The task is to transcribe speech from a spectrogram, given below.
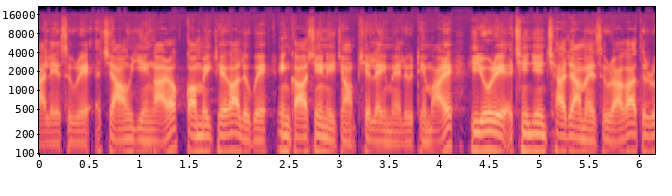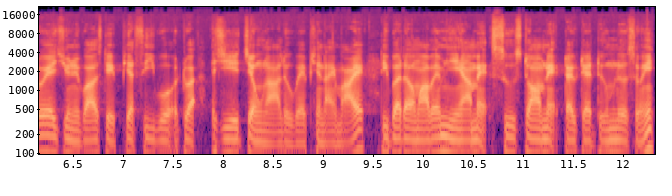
တာလဲဆိုတဲ့အကြောင်းရင်းကတော့ comic ထဲကလိုပဲ incursion တွေကြောင့်ဖြစ်လိမ့်မယ်လို့ထင်ပါတယ်။ hero တွေအချင်းချင်းခြားကြမယ်ဆိုတာကသူတို့ရဲ့ universe တွေပျက်စီးဖို့အတွက်အရေးကြုံလာလို့ပဲဖြစ်နိုင်ပါတယ်။ဒီဘက်တော်မှာပဲမြင်ရမယ့် Sue Storm နဲ့ Doctor Doom လို့ဆိုရင်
